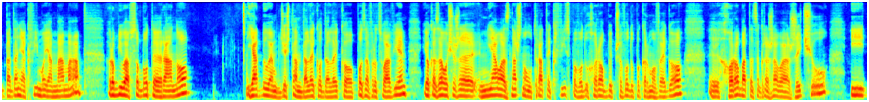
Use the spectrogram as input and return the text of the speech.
badania krwi moja mama, robiła w sobotę rano, ja byłem gdzieś tam daleko, daleko poza Wrocławiem i okazało się, że miała znaczną utratę krwi z powodu choroby przewodu pokarmowego. Y, choroba ta zagrażała życiu i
